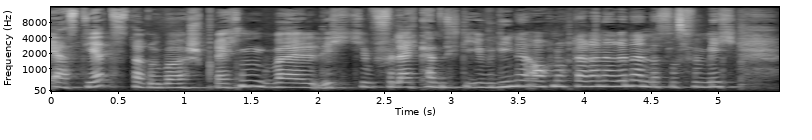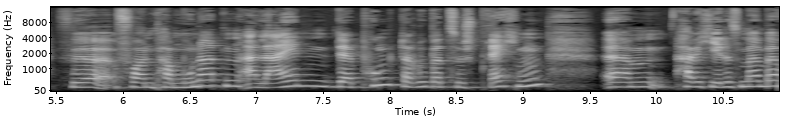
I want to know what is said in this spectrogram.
erst jetzt darüber sprechen, weil ich, vielleicht kann sich die Eveline auch noch daran erinnern, dass das für mich für vor ein paar Monaten allein der Punkt darüber zu sprechen, ähm, habe ich jedes Mal bei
